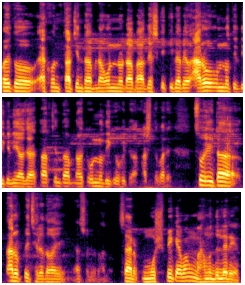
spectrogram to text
হয়তো এখন তার চিন্তা ভাবনা অন্যটা বা দেশকে কীভাবে আরও উন্নতির দিকে নেওয়া যায় তার চিন্তা ভাবনা হয়তো অন্যদিকে হইতে আসতে পারে। সো এটা তার উপরে ছেড়ে দেওয়াই আসলে ভালো। স্যার মুশফিক এবং মাহমুদুল্লাহ রিয়াদ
